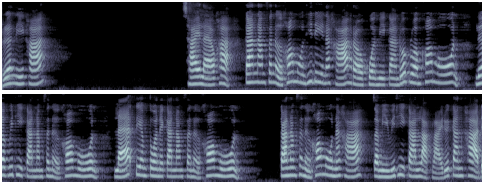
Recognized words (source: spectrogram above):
เรื่องนี้คะ ใช่แล้วค่ะ การนำเสนอข้อมูลที่ดีนะคะ เราควรมีการรวบรวมข้อมูล เลือกวิธีการนำเสนอข้อมูล และเตรียมตัวในการนำเสนอข้อมูล การนำเสนอข้อมูลนะคะ จะมีวิธีการหลากหลายด้วยกันค่ะ เ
